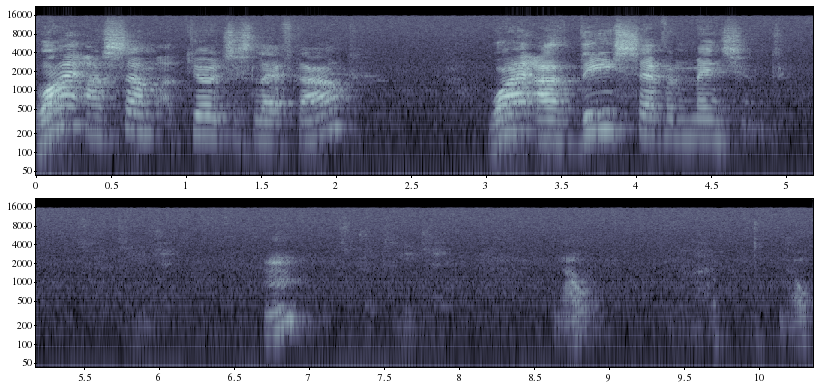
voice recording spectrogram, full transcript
Why are some churches left out? Why are these seven mentioned? strategic. Hmm? Strategic. No, No. no. Did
